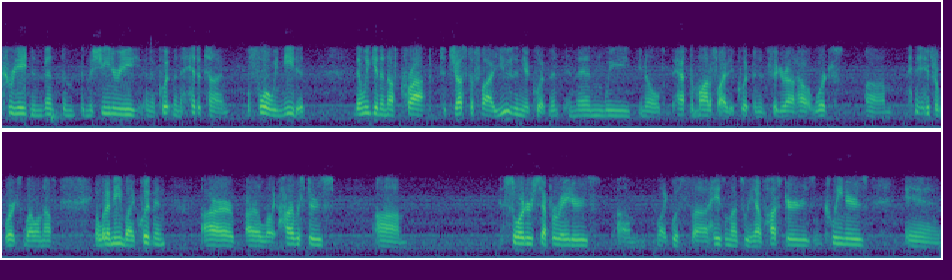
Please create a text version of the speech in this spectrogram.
create and invent the, the machinery and equipment ahead of time before we need it. Then we get enough crop to justify using the equipment, and then we, you know, have to modify the equipment and figure out how it works, um, if it works well enough. And what I mean by equipment are are like harvesters, um, sorters, separators. Um, like with uh, hazelnuts, we have huskers and cleaners and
